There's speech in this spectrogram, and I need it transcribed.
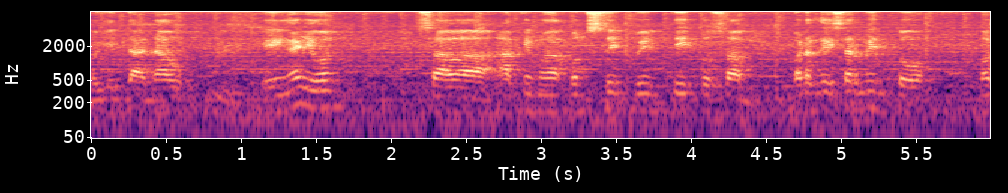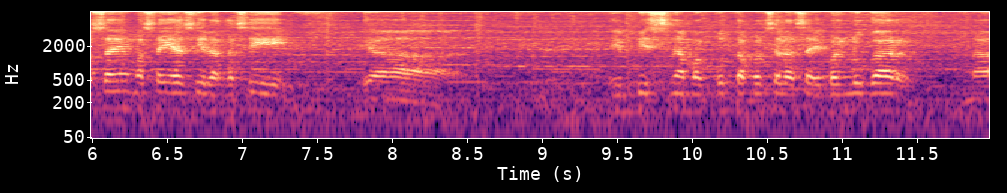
Maguindanao. Kaya ngayon, sa aking mga constituent dito sa Barangay Sarmiento, masayang masaya sila kasi uh, imbis na magpunta pa sila sa ibang lugar na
